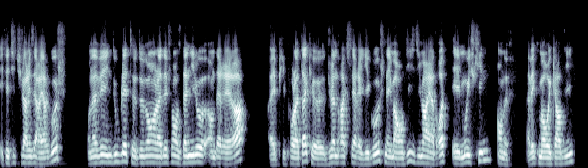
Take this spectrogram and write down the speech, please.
était titularisé arrière gauche. On avait une doublette devant la défense, Danilo Ander Herrera. Et puis pour l'attaque, euh, Julian Draxler ailier gauche, Neymar en 10, Di Maria à droite et Moiskin en 9, avec Mauro Icardi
